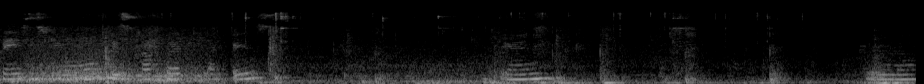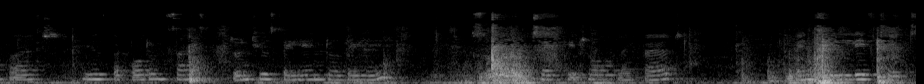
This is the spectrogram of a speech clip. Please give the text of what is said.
face is remove this covered like this. Then remove that. Use the bottom side. Don't use the end or the head. So take it off like that. Then you lift it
